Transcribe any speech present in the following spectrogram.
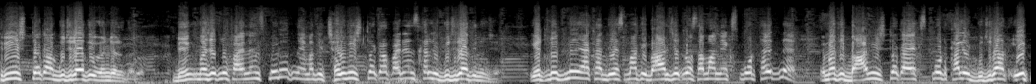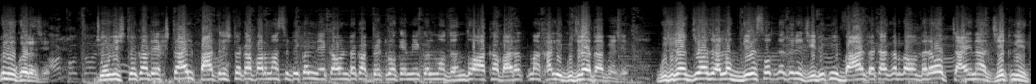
ત્રીસ ટકા ગુજરાતીઓ હેન્ડલ કરે. બેંકમાં જેટલું ફાઇનાન્સ પડ્યું ને, એમાંથી છવ્વીસ ટકા ફાઇનાન્સ ખાલી ગુજરાતીનું છે. એટલું જ નહીં, આખા દેશમાંથી બહાર જેટલો સામાન એક્સપોર્ટ થાય ને, એમાંથી બાવીસ ટકા એક્સપોર્ટ ખાલી ગુજરાત એકલું કરે છે. ચોવીસ ટકા ટેક્સટાઇલ પાંત્રીસ ટકા ફાર્માસ્યુટિકલ ને એકાવન ટકા પેટ્રોકેમિકલ નો ધંધો આખા ભારતમાં ખાલી ગુજરાત આપે છે. ગુજરાત જેવા જ અલગ દેશ હોત ને, તેની જીડીપી બાર ટકા કરતા વધારે હોત, ચાઇના જેટલી જ.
